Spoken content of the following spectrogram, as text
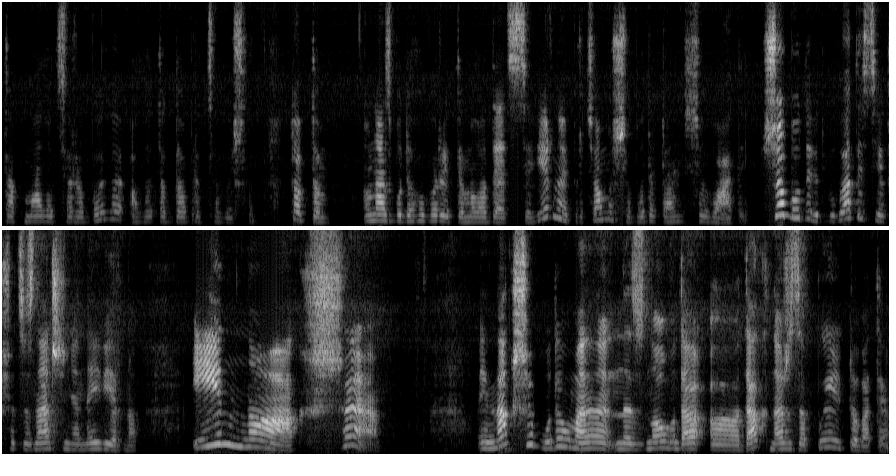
Так, мало це робили, але так добре це вийшло. Тобто, у нас буде говорити молодець це вірно, і при цьому ще буде танцювати. Що буде відбуватися, якщо це значення невірно? Інакше. Інакше буде у мене не знову е, дак наш запитувати.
